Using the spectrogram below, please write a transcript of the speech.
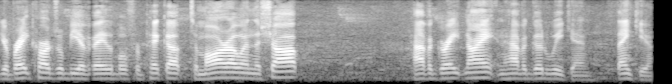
your break cards will be available for pickup tomorrow in the shop. Have a great night and have a good weekend. Thank you.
